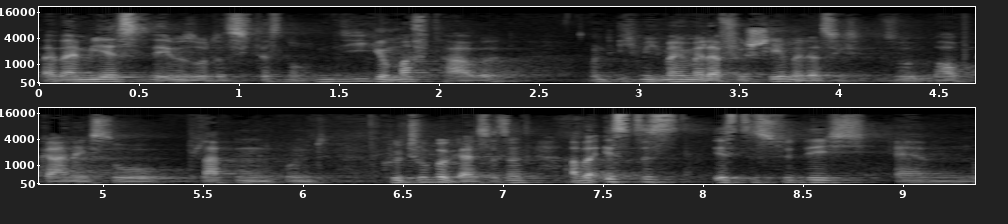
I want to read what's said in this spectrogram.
weil bei mir ist es eben so, dass ich das noch nie gemacht habe und ich mich manchmal dafür schäme, dass ich so überhaupt gar nicht so Platten und kulturbegeistert bin. Aber ist es, ist es für dich, ähm,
